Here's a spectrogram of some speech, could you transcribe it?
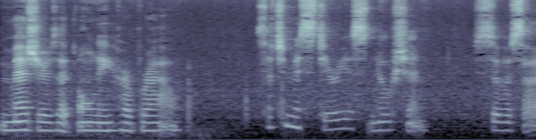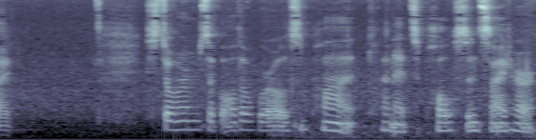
measures at only her brow. Such a mysterious notion, suicide. Storms of all the worlds and planet, planets pulse inside her,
